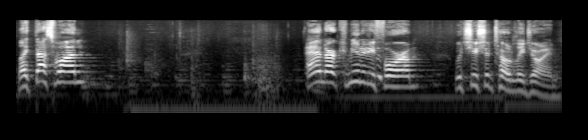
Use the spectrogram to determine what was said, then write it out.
Like this one! And our community forum, which you should totally join.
